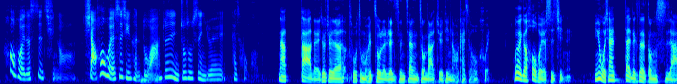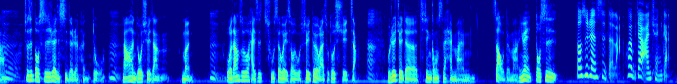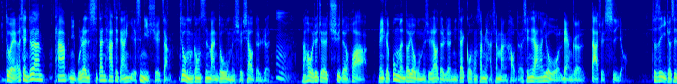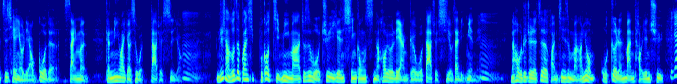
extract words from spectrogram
后悔的事情哦，小后悔的事情很多啊，就是你做错事，你就会开始后悔。那大的就觉得我怎么会做了人生这样重大的决定，然后开始后悔。我有一个后悔的事情呢。因为我现在在的这个公司啊，嗯、就是都是认识的人很多，嗯，然后很多学长们，嗯，我当初还是出社会的时候，所以对我来说都是学长，嗯，我就觉得这间公司还蛮燥的嘛，因为都是都是认识的啦，会比较有安全感。对，而且就算他你不认识，但他再怎样也是你学长。就我们公司蛮多我们学校的人，嗯，然后我就觉得去的话，每个部门都有我们学校的人，你在沟通上面好像蛮好的，而且再加上又有我两个大学室友。就是一个是之前有聊过的 Simon，跟另外一个是我大学室友。嗯，你就想说这关系不够紧密吗？就是我去一间新公司，然后有两个我大学室友在里面呢。嗯，然后我就觉得这个环境是蛮好，因为我我个人蛮讨厌去比较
